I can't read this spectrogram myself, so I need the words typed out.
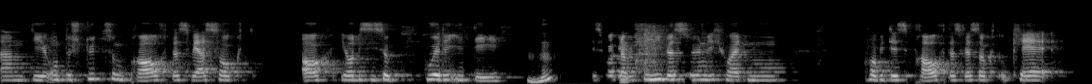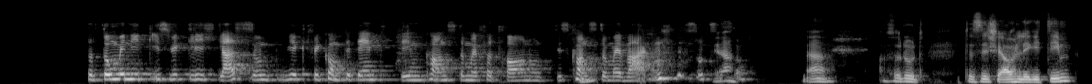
ähm, die Unterstützung braucht, dass wer sagt, auch, ja, das ist eine gute Idee. Mhm. Das war, glaube ich, für mich persönlich halt nur, habe ich das braucht, dass wer sagt, okay, der Dominik ist wirklich klasse und wirkt viel kompetent, dem kannst du mal vertrauen und das kannst mhm. du mal wagen, sozusagen. Ja. ja, absolut. Das ist ja auch legitim.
